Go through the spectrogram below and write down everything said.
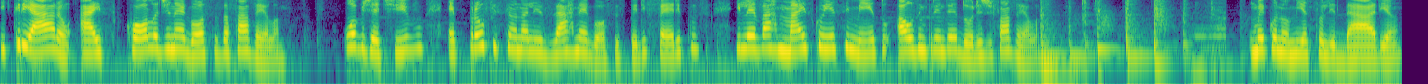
e criaram a Escola de Negócios da Favela. O objetivo é profissionalizar negócios periféricos e levar mais conhecimento aos empreendedores de favela. Uma economia solidária,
